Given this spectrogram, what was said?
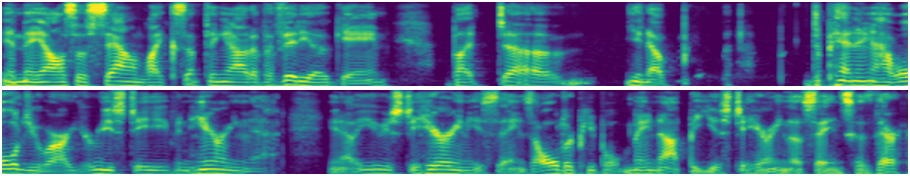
It may also sound like something out of a video game, but uh, you know, depending on how old you are, you're used to even hearing that. You know, you're used to hearing these things. Older people may not be used to hearing those things because they're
